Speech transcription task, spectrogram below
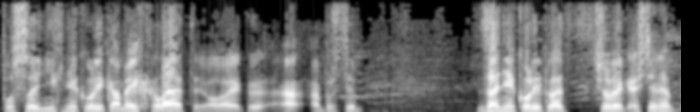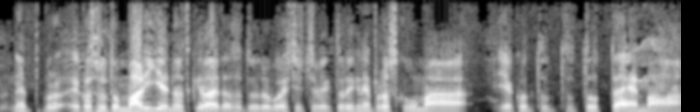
posledních několika mých let, jo, jako a, a prostě za několik let člověk ještě ne, ne, jako jsou to malé jednotky let a za tu dobu ještě člověk tolik neproskoumá jako to, to, to téma,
